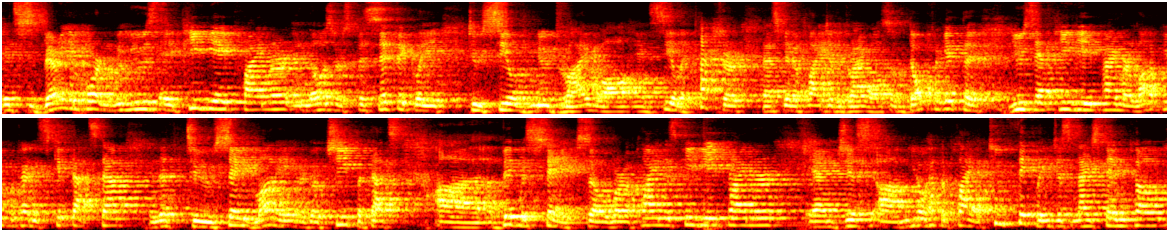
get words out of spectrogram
It's very important. We use a PVA primer and those are specifically to seal new drywall and seal the texture that's been applied to the drywall. So don't forget to use that PVA primer. A lot of people try to skip that step and to save money or go cheap, but that's uh, a big mistake. So we're applying this PVA primer and just, um, you don't have to apply it too thickly, just a nice thin coat.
